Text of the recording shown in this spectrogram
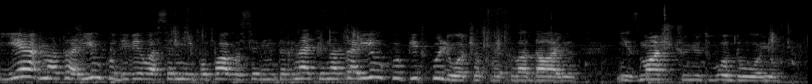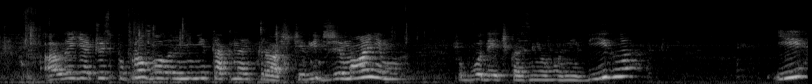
Є на тарілку, дивилася, мені попалося в інтернеті, на тарілку під кульочок викладають і змащують водою. Але я щось спробувала і мені так найкраще. Віджимаємо, щоб водичка з нього не бігла. І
